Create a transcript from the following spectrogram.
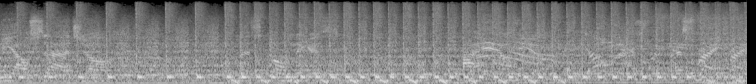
We outside, y'all. Let's go, niggas. I am here. That's right. right.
